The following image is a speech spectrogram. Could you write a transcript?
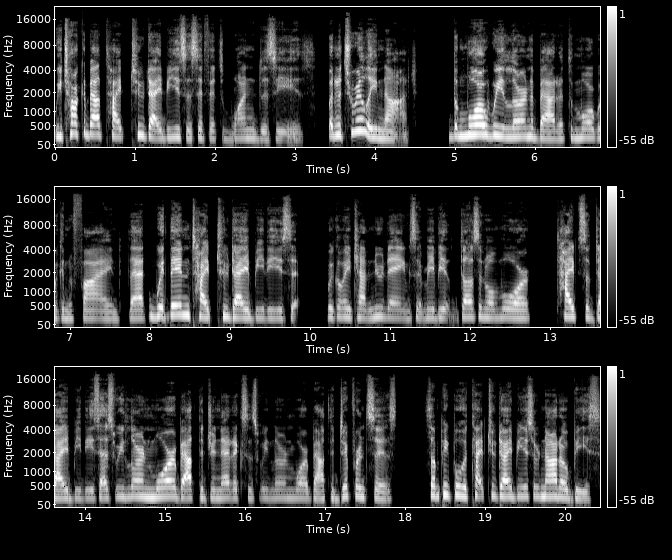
We talk about type 2 diabetes as if it's one disease, but it's really not the more we learn about it, the more we're going to find that within type 2 diabetes, we're going to have new names and maybe a dozen or more types of diabetes. As we learn more about the genetics, as we learn more about the differences, some people with type 2 diabetes are not obese.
